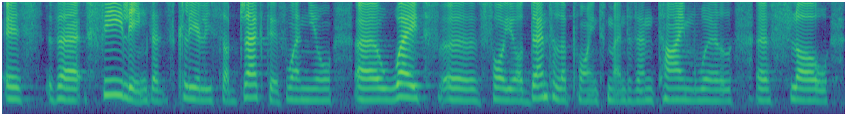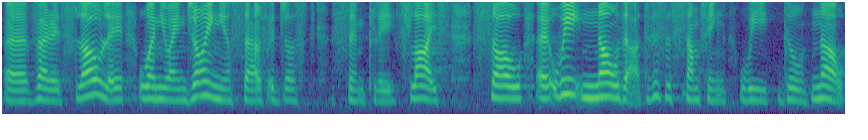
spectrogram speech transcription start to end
is the feeling that's clearly subjective. When you uh, wait uh, for your dental appointment, then time will uh, flow uh, very slowly. When you're enjoying yourself, it just simply flies. So uh, we know that. This is something we do know.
